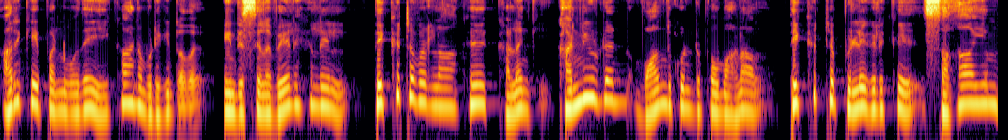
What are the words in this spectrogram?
அறிக்கை பண்ணுவதை காண முடிகின்றது இன்று சில வேளைகளில் திக்கற்றவர்களாக கலங்கி கண்ணீருடன் வாழ்ந்து கொண்டிருப்போமானால் திக்கற்ற பிள்ளைகளுக்கு சகாயம்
